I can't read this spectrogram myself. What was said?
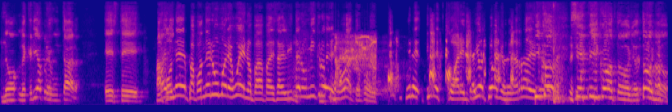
No, le quería preguntar, este, Para ¿hay- poner, pa poner humo eres bueno, para deshabilitar un micro eres novato, Pollo. Tienes, tienes 48 años de la radio. Picó, se picó, Toño, Toño.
